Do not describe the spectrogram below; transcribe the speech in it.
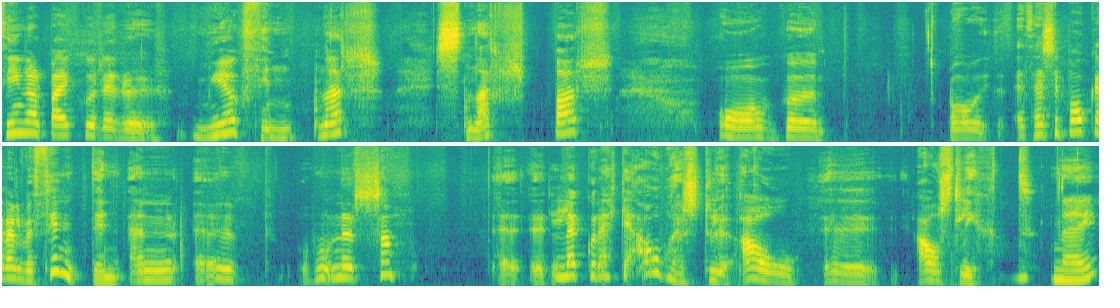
Þínar bækur eru mjög fyndnar, snarpar og og þessi bók er alveg fyndin en uh, hún er samt uh, leggur ekki áherslu á, uh, á slíkt. Nei.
